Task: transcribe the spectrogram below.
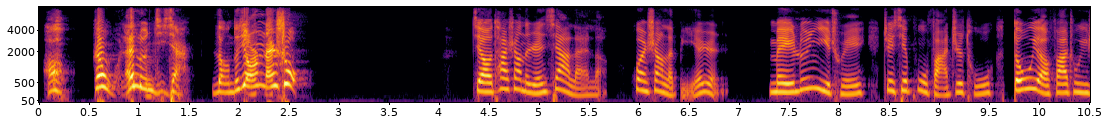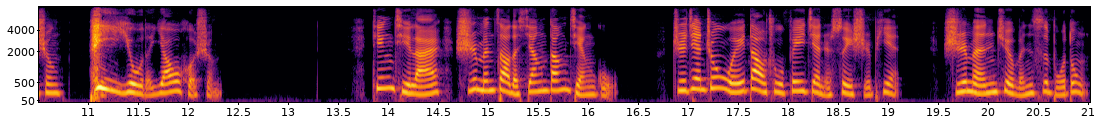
好，让我来抡几下，冷得叫人难受。脚踏上的人下来了，换上了别人。每抡一锤，这些不法之徒都要发出一声“嘿呦”的吆喝声，听起来石门造的相当坚固。只见周围到处飞溅着碎石片，石门却纹丝不动。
